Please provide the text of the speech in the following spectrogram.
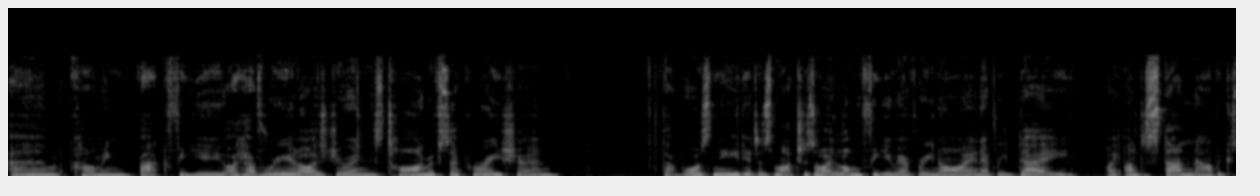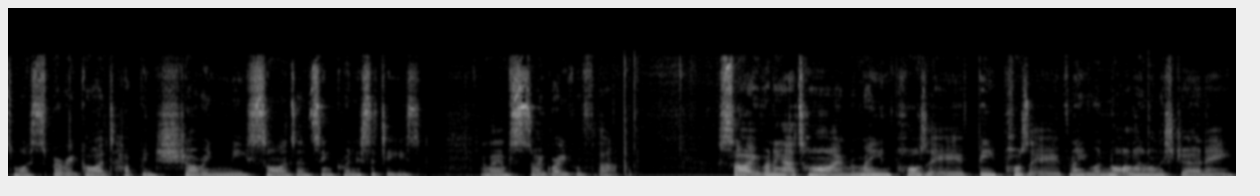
am coming back for you. I have realised during this time of separation that was needed as much as I long for you every night and every day I understand now because my spirit guides have been showing me signs and synchronicities. And I am so grateful for that. So, running out of time, remain positive, be positive. No, you are not alone on this journey.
